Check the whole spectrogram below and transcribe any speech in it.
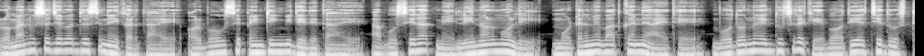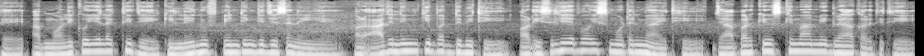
रोमैन उसे ज़बरदस्ती नहीं करता है, और वो उसे पेंटिंग भी दे देता है। अब उसी रात में लिन और मॉली मोटेल में बात करने आए थे। वो दोनों एक दूसरे के बहुत ही अच्छे दोस्त थे। अब मौली को ये लगती थी कि लिन उस पेंटिंग के जैसे नहीं है और आज लिन की बर्थडे भी थी और इसलिए वो इस मोटल में आई थी, जहाँ पर की उसकी माँ मिग रहा करती थी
